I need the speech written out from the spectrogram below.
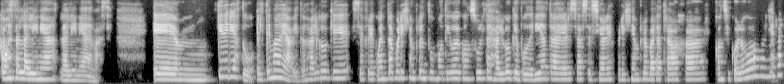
Como esta es la línea, la línea de base. Em, ¿Qué dirías tú? El tema de hábitos, ¿es algo que se frecuenta, por ejemplo, en tus motivos de consulta? ¿Es algo que podría traerse a sesiones, por ejemplo, para trabajar con psicólogos, Gerald?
